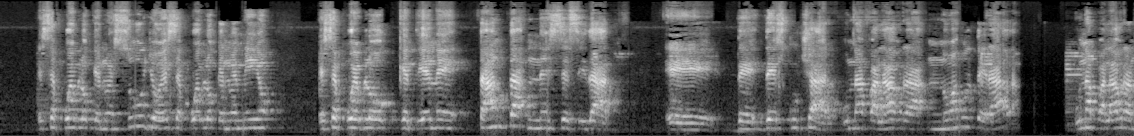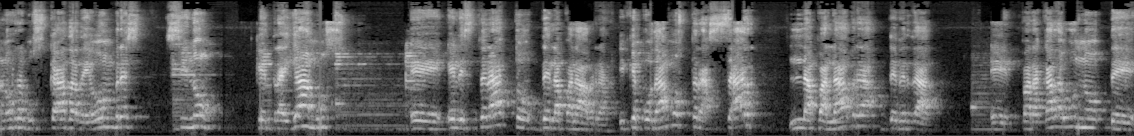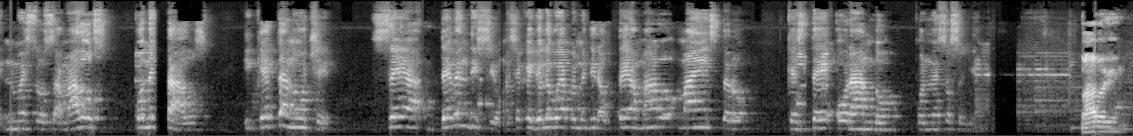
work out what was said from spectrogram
Ese pueblo que no es suyo, ese pueblo que no es mío, ese pueblo que tiene tanta necesidad eh, de, de escuchar una palabra no adulterada, una palabra no rebuscada de hombres, sino que traigamos eh, el extracto de la palabra y que podamos trazar la palabra de verdad eh, para cada uno de nuestros amados conectados y que esta noche sea de bendición. Así que yo le voy a permitir a usted, amado maestro, que esté orando por nuestros oyentes. Padre,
